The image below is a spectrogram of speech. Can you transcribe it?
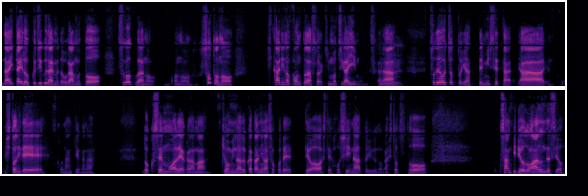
だいたい6時ぐらいまで拝むと、すごくあの、あの、外の光のコントラストが気持ちがいいもんですから、うん。それをちょっとやってみせた、あー一人で、こう、なんていうかな、独占もあれやから、まあ、興味のある方にはそこで手を合わせてほしいなというのが一つと、賛否両論あるんですよ。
